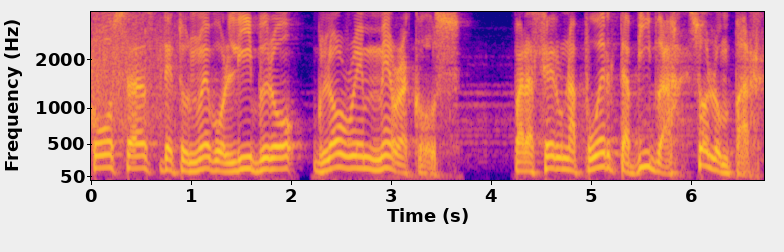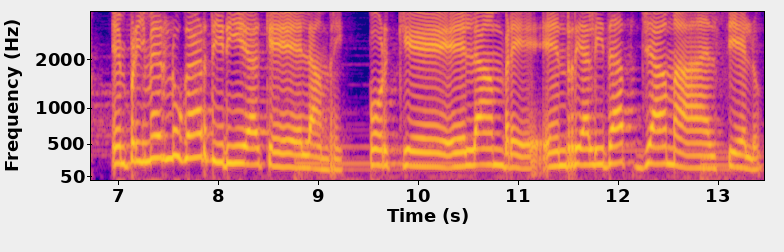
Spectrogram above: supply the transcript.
cosas de tu nuevo libro, Glory Miracles para hacer una puerta viva, solo un par. En primer lugar diría que el hambre, porque el hambre en realidad llama al cielo,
